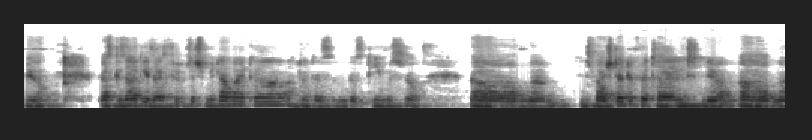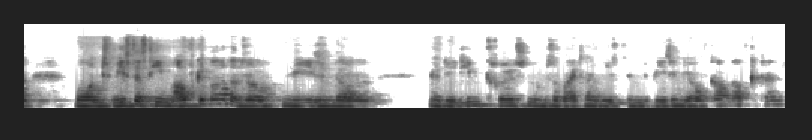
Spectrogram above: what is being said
Ja, du hast gesagt, ihr seid 50 Mitarbeiter, also das, das Team ist ja, ähm, in zwei Städte verteilt. Ja, ähm, und wie ist das Team aufgebaut? Also wie sind da die Teamgrößen und so weiter? Wie, ist, wie sind die Aufgaben aufgeteilt?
